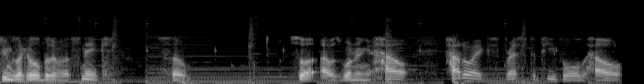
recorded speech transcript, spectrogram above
seems like a little bit of a snake. So, so I was wondering how how do I express to people how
